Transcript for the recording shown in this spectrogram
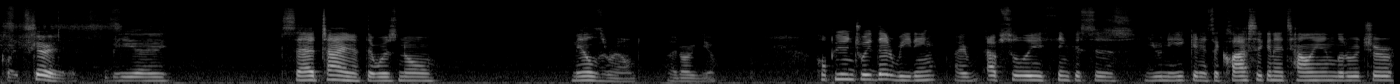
Quite scary. It would be a sad time if there was no males around. I'd argue. Hope you enjoyed that reading. I absolutely think this is unique and it's a classic in Italian literature.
